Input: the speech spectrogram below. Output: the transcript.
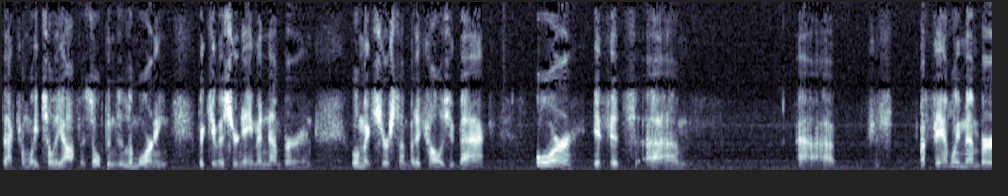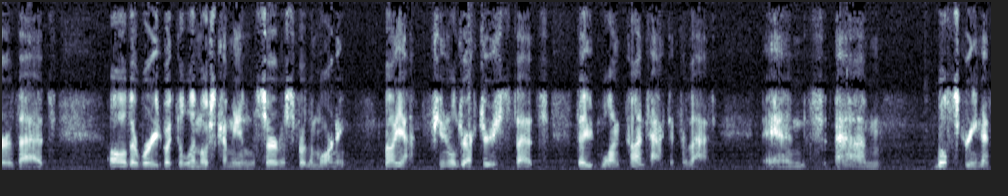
that can wait till the office opens in the morning, but give us your name and number, and we'll make sure somebody calls you back. Or if it's um, uh, a family member that, oh, they're worried about the limos coming in the service for the morning. Well, yeah, funeral directors that they want contacted for that, and um, we'll screen it.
